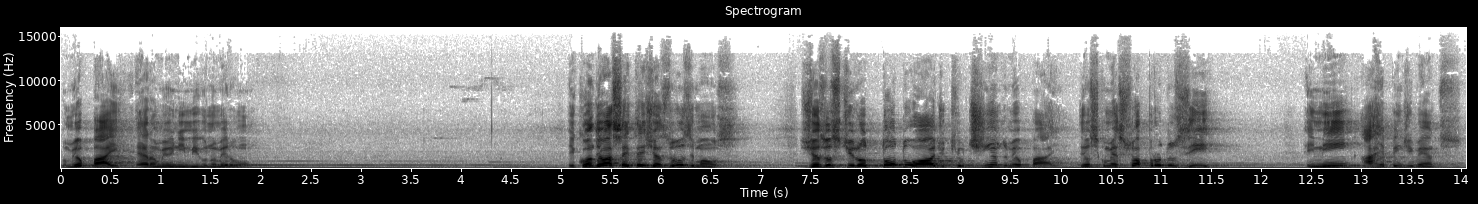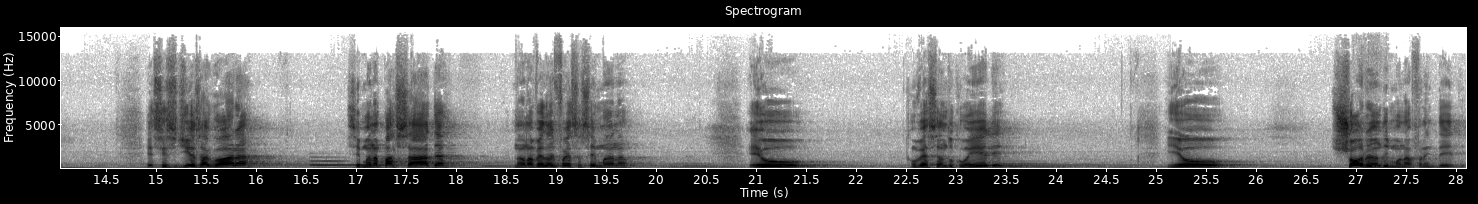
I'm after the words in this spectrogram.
O meu pai era o meu inimigo número um. E quando eu aceitei Jesus, irmãos, Jesus tirou todo o ódio que eu tinha do meu pai. Deus começou a produzir em mim arrependimentos. Esses dias agora, semana passada, não, na verdade foi essa semana, eu conversando com ele, e eu chorando, irmão, na frente dele,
